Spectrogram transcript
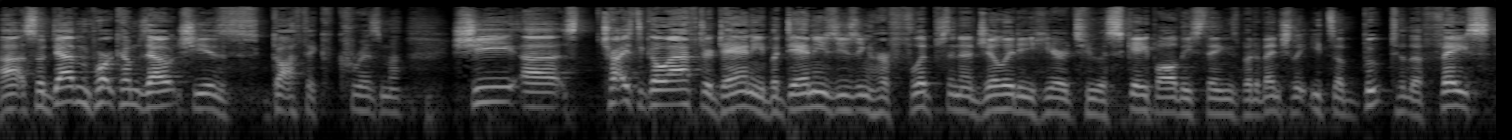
Uh, so Davenport comes out. She is gothic charisma. She uh, tries to go after Dani, but Dani's using her flips and agility here to escape all these things, but eventually eats a boot to the face.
